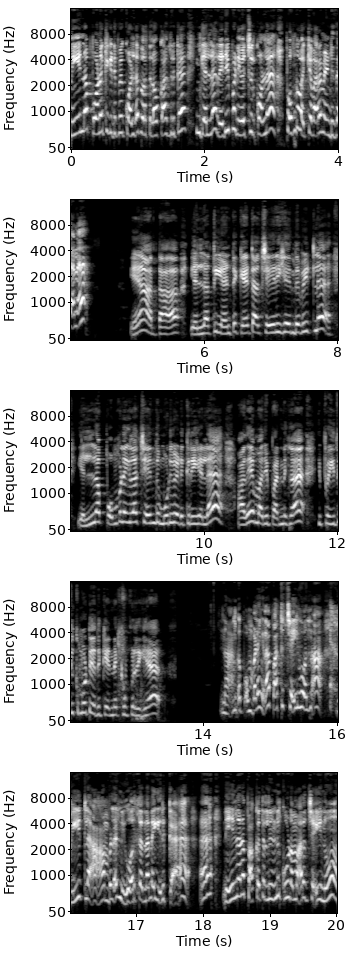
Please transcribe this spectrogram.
நீ என்ன புணக்கிட்டு போய் கொல்லப்புறத்துல உட்காந்துருக்க இங்க எல்லாம் ரெடி பண்ணி வச்சிருக்கோம்ல? பொங்க வைக்க வர வேண்டியதானே? ஏன் அத்தா? எல்லாத்தையும் என்கிட்ட கேட்டா சரிங்க இந்த வீட்டில் எல்லா பொம்பளைங்களா சேர்ந்து முடிவு எடுக்கிறீங்கல்ல அதே மாதிரி பண்ணுங்க. இப்ப இதுக்கு மட்டும் எதுக்கு என்ன கூப்பிடுறீங்க? நாங்கள் பொம்பளைங்களா பார்த்து செய்வோம் தான் ஆம்பளை நீ ஒருத்தன் தானே இருக்க. நீ தானே பக்கத்தில் நின்று கூட மாற செய்யணும்.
